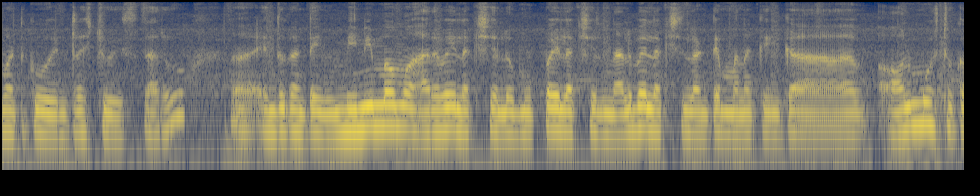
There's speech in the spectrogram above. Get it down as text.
మటుకు ఇంట్రెస్ట్ చూపిస్తారు. ఎందుకంటే మినిమం అరవై లక్షలు ముప్పై లక్షలు నలభై లక్షలు అంటే మనకి ఇంకా ఆల్మోస్ట్ ఒక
